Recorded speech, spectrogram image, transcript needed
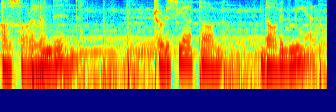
av Sara Lundin. Producerat av David Mer.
